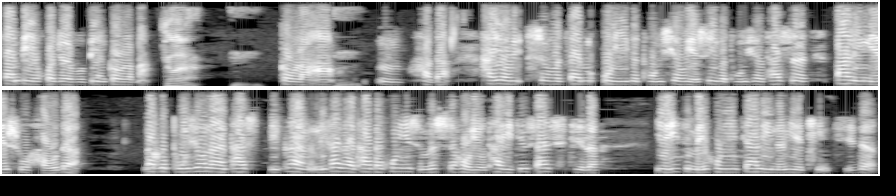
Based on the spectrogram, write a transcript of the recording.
三遍或者五遍够了吗？够了，嗯够了啊。嗯，嗯，好的。还有师傅再问一个同修，也是一个同修，他是八零年属猴的。那个同修呢，他是你看你看看他的婚姻什么时候有？他已经三十几了，也一直没婚姻，家里人也挺急的。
